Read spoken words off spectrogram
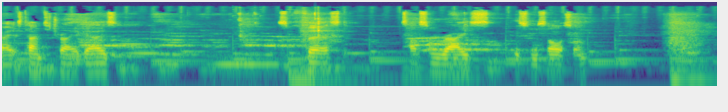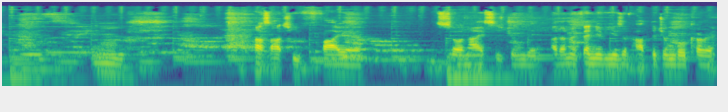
Alright, it's time to try it, guys. So first, let's have some rice with some sauce on. Mm. That's actually fire. so nice as jungle. I don't know if any of you have had the jungle curry.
